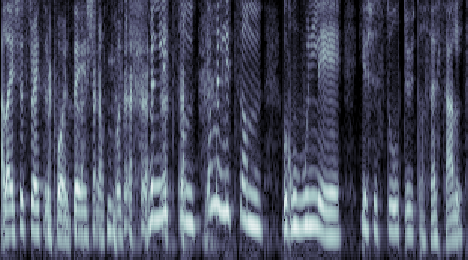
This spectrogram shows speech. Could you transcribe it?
eller ikke straight to the point, det er ikke norske folk. Men litt sånn, ja, men litt sånn rolig, gjør ikke stort ut av seg selv.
